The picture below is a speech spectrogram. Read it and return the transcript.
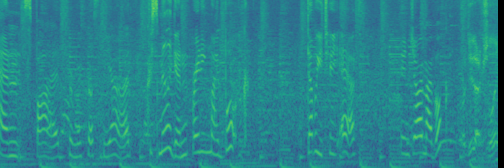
and spied from across the yard Chris Milligan reading my book. WTF. Enjoy my book? I did actually.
